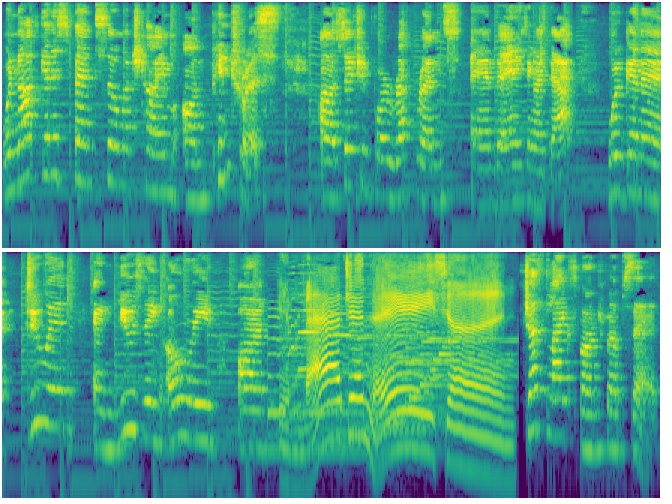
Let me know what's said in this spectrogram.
we're not gonna spend so much time on Pinterest uh, searching for reference and anything like that. We're gonna do it and using only our imagination. Just like SpongeBob said.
